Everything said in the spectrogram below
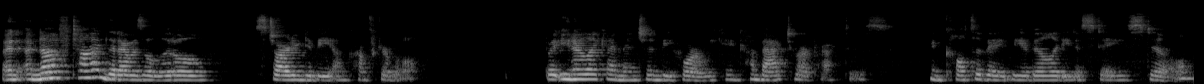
and enough time that I was a little starting to be uncomfortable. But you know, like I mentioned before, we can come back to our practice and cultivate the ability to stay still,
